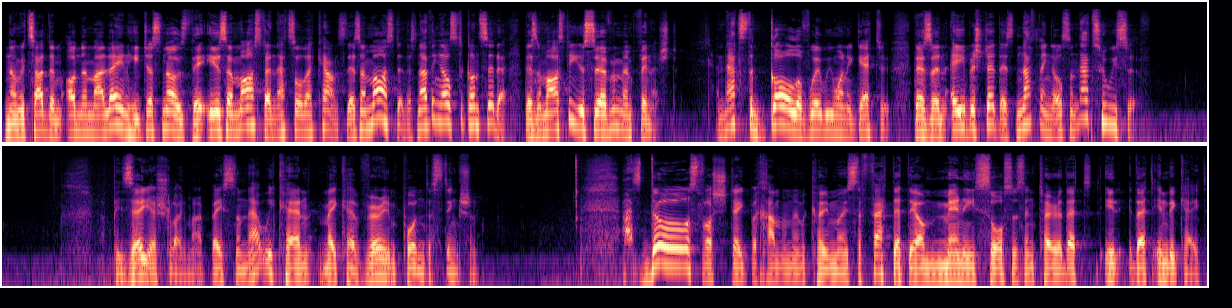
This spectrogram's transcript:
Now, mitzadim onam alein, he just knows there is a master and that's all that counts. There's a master, there's nothing else to consider. There's a master, you serve him and finished. And that's the goal of where we want to get to. There's an Eibishter, there's nothing else, and that's who we serve. Based on that, we can make a very important distinction. As those was is the fact that there are many sources in Torah that that indicate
